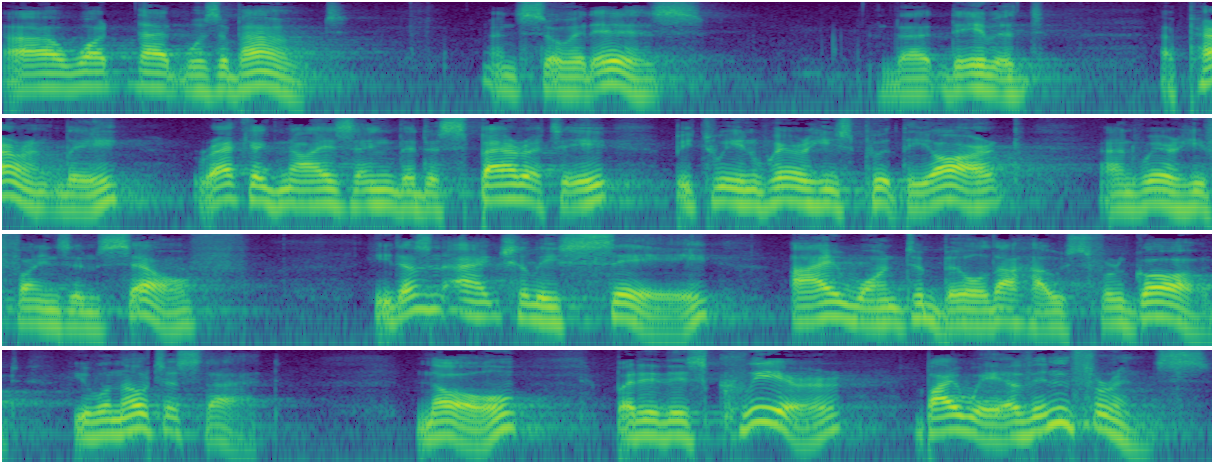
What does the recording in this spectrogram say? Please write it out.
uh, what that was about. And so it is that David, apparently recognizing the disparity between where he's put the ark and where he finds himself, he doesn't actually say, I want to build a house for God. You will notice that. No, but it is clear by way of inference.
